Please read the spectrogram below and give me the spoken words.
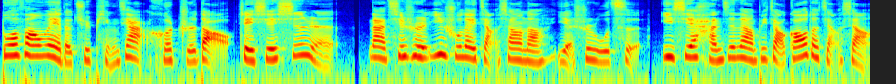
多方位的去评价和指导这些新人。那其实艺术类奖项呢也是如此，一些含金量比较高的奖项，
